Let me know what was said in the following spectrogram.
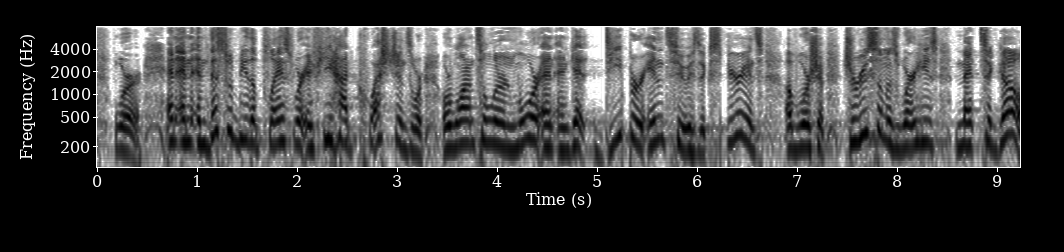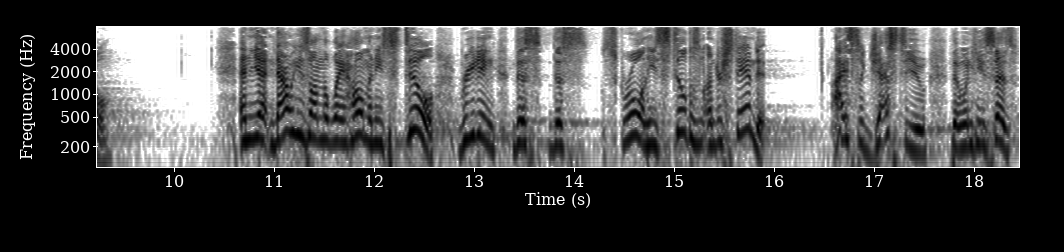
were. And, and, and this would be the place where if he had questions or, or wanted to learn more and, and get deeper into his experience of worship, Jerusalem is where he's meant to go. And yet now he's on the way home and he's still reading this, this scroll and he still doesn't understand it. I suggest to you that when he says,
